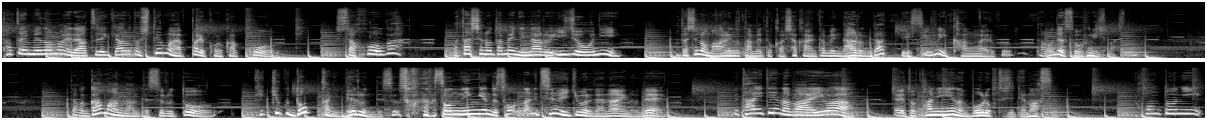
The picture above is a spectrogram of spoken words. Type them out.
たとえ目の前で圧力あるとしてもやっぱりこういう格好をした方が私のためになる以上に私の周りのためとか社会のためになるんだっていうふうに考えることなのでそういうふうにしました。だから我慢なんてすると結局どっかに出るんです。その人間ってそんなに強い生き物ではないので。で大抵の場合は、えーと、他人への暴力として出ます。本当に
